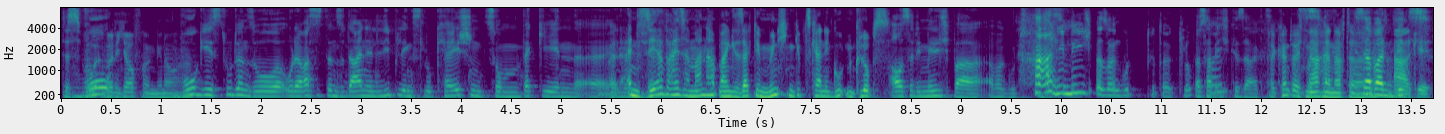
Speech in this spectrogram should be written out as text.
Das wo, wollte ich auch fragen, genau. Wo gehst du denn so, oder was ist denn so deine Lieblingslocation zum Weggehen? Äh, in Ein sehr weiser Mann hat mal gesagt, in München gibt es keine guten Clubs. Außer die Milchbar, aber gut. Ha, die Milchbar soll ein guter Club Das habe ich gesagt. Da könnt ihr euch nachher nach der. Ist aber ein Witz. Ah, okay. Ist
